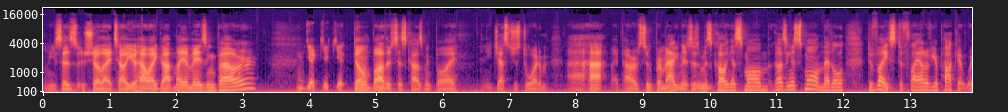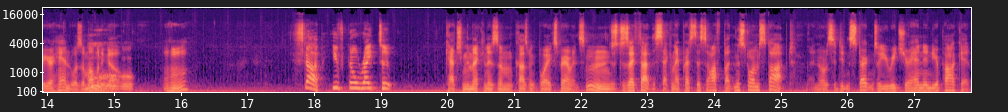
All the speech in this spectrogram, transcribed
And he says, "Shall I tell you how I got my amazing power?" Yuck, yuck, yuck. Don't bother, says Cosmic Boy. And he gestures toward him. Aha, my power of supermagnetism is calling a small, causing a small metal device to fly out of your pocket where your hand was a moment ago. Mm-hmm. Stop! You've no right to. Catching the mechanism, Cosmic Boy experiments. Hmm, just as I thought, the second I pressed this off button, the storm stopped. I noticed it didn't start until you reached your hand into your pocket.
